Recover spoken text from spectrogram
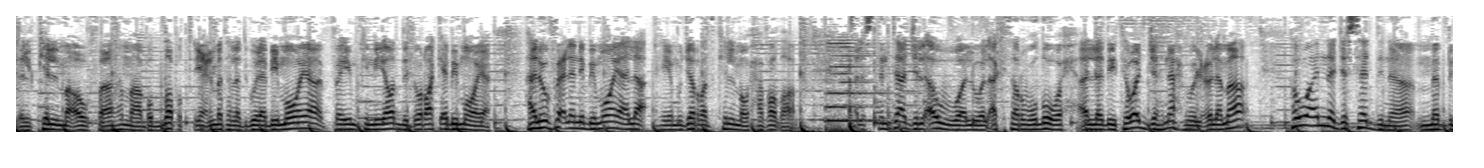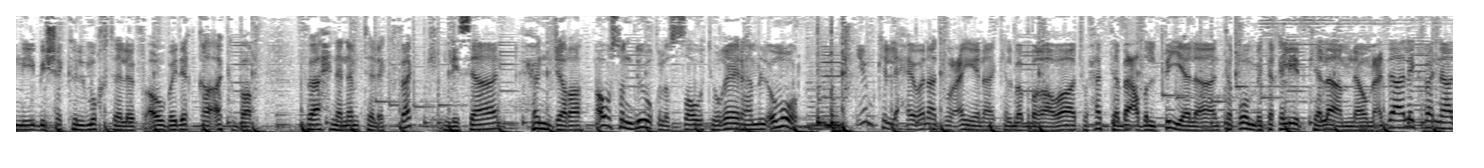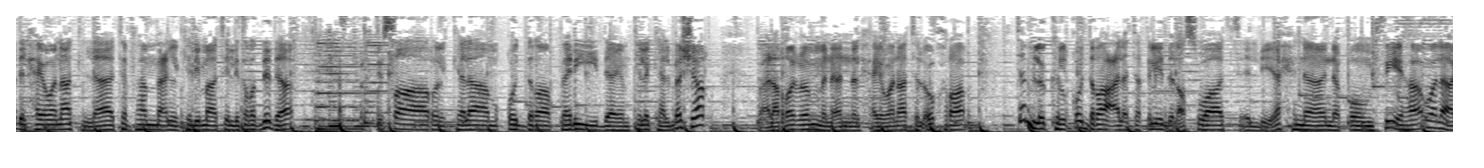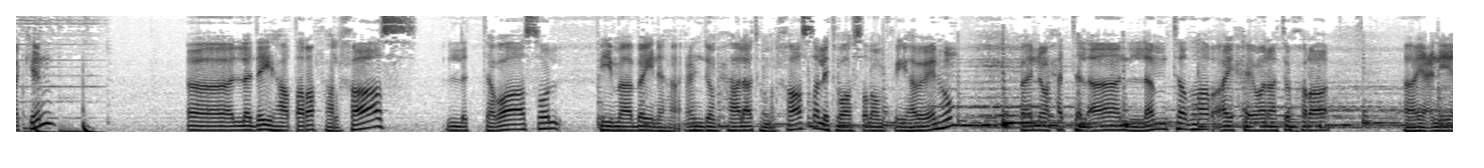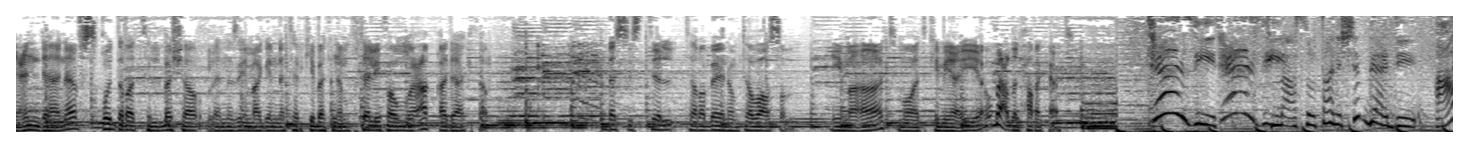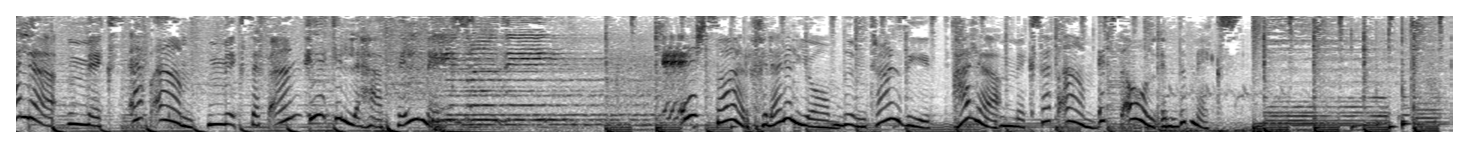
الكلمة أو فاهمها بالضبط. يعني مثلا تقول أبي موية فيمكن يردد وراك أبي موية هل هو فعلا أبي موية لا هي مجرد كلمة وحفظها. الاستنتاج الأول والأكثر وضوح الذي توجه نحو العلماء هو أن جسدنا مبني بشكل مختلف أو بدقة أكبر فإحنا نمتلك فك لسان حنجرة أو صندوق للصوت وغيرها من الأمور. يمكن لحيوانات معينة كالببغاوات وحتى بعض الفيلة أن تقوم بتقليد كلامنا ومع ذلك فإن هذه الحيوانات لا تفهم معنى الكلمات اللي ترددها. باختصار الكلام قدرة فريدة يمتلكها البشر على الرغم من أن الحيوانات الأخرى تملك القدرة على تقليد الأصوات اللي إحنا نقوم فيها ولكن آه، لديها طرفها الخاص للتواصل فيما بينها. عندهم حالاتهم الخاصة اللي يتواصلون فيها بينهم فإنه حتى الآن لم تظهر أي حيوانات أخرى آه، يعني عندها نفس قدرة البشر لأن زي ما قلنا تركيبتنا مختلفة ومعقدة أكثر. بس ستيل ترى بينهم تواصل. إيماءات مواد كيميائية وبعض الحركات. ترانزيت, ترانزيت مع سلطان الشدادي على Mix FM. Mix FM هي كلها في ال mix. إيش صار خلال اليوم؟ ضمن ترانزيت على Mix FM. It's all in the mix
